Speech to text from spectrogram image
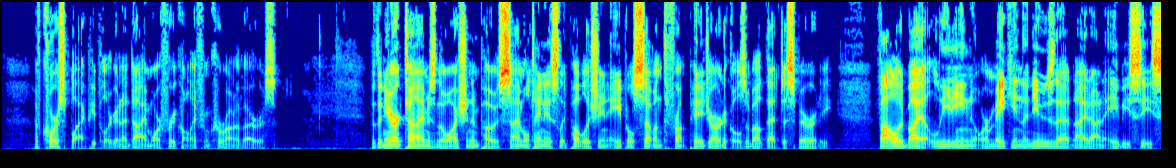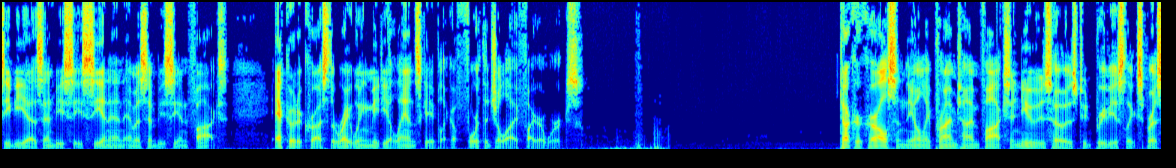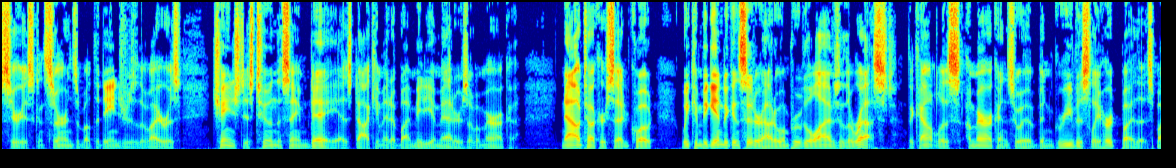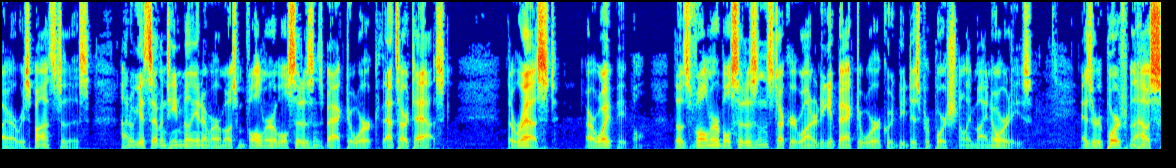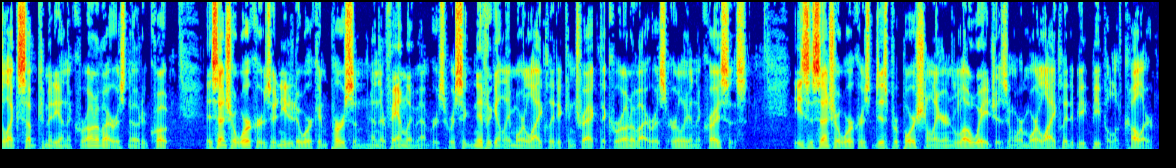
Of course, black people are going to die more frequently from coronavirus. But the New York Times and the Washington Post simultaneously publishing April 7th front page articles about that disparity, followed by it leading or making the news that night on ABC, CBS, NBC, CNN, MSNBC, and Fox, echoed across the right wing media landscape like a 4th of July fireworks. Tucker Carlson, the only primetime Fox and News host who'd previously expressed serious concerns about the dangers of the virus, changed his tune the same day, as documented by Media Matters of America. Now, Tucker said, quote, We can begin to consider how to improve the lives of the rest, the countless Americans who have been grievously hurt by this, by our response to this. How do we get 17 million of our most vulnerable citizens back to work? That's our task. The rest are white people. Those vulnerable citizens Tucker wanted to get back to work would be disproportionately minorities. As a report from the House Select Subcommittee on the Coronavirus noted, quote, essential workers who needed to work in person and their family members were significantly more likely to contract the coronavirus early in the crisis. These essential workers disproportionately earned low wages and were more likely to be people of color.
